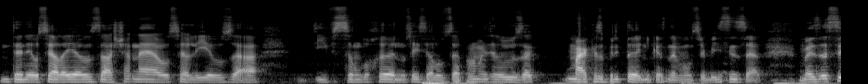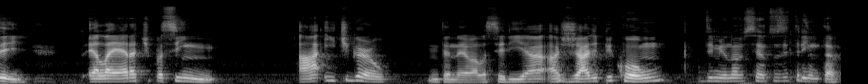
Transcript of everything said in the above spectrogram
Entendeu? Se ela ia usar Chanel, se ela ia usar Yves Saint Laurent, não sei se ela usa, provavelmente ela usa marcas britânicas, né? Vamos ser bem sinceros. Mas assim, ela era tipo assim, a It Girl entendeu? Ela seria a Jade Picon de 1930.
